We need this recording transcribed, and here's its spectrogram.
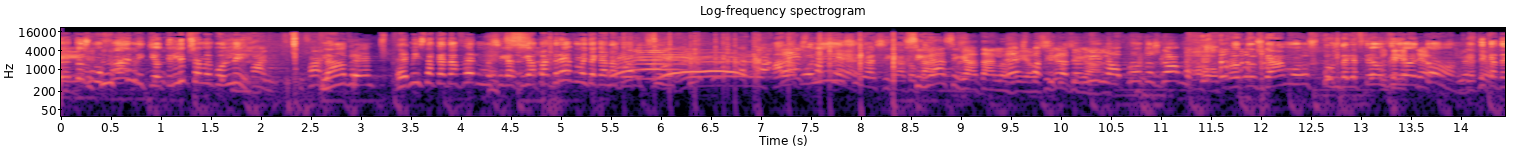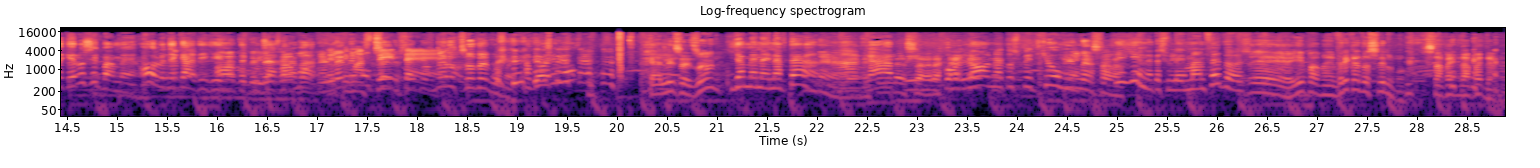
Φέτος μου φάνηκε ότι λείψαμε πολύ. Να βρε, εμείς τα καταφέρνουμε σιγά σιγά. Παντρεύουμε και κανένα κορίτσι. Αλλά πολύ σιγά σιγά το Σιγά κάνουμε. σιγά τα άλλα δύο. Έσπασε η Σιγά σιγά. κατεμίλα, ο πρώτος γάμος. Ο πρώτος γάμος των τελευταίων Το δύο τελευταίο. ετών. Γιατί κατά καιρούς είπαμε, όλο και κάτι γίνεται. κουτσά στραβά. Ελένη μου ξέρεις, Ετοιμαστείτε. πόσες μέρες ξοδεύουμε. Αγόρι μου, Καλή σεζόν. για μένα είναι αυτά. ναι, ναι, τι Αγάπη λες μου, τώρα. κολόνα του σπιτιού μου. Τι λες τώρα. Τι γίνεται, σου λέει, Μαν φέτος; Ε, είπαμε, βρήκα το στυλ μου στα 55 μου.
